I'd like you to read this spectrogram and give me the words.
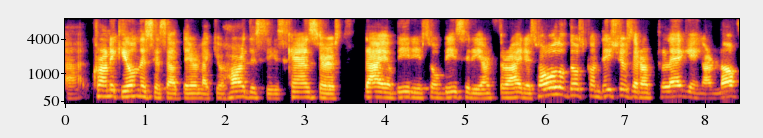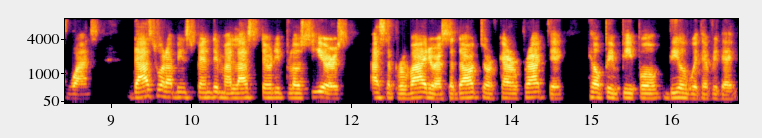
uh, chronic illnesses out there, like your heart disease, cancers, diabetes, obesity, arthritis, all of those conditions that are plaguing our loved ones. That's what I've been spending my last 30 plus years as a provider, as a doctor of chiropractic, helping people deal with every day.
